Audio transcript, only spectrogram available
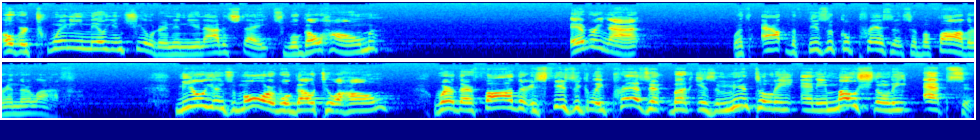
Over 20 million children in the United States will go home every night without the physical presence of a father in their life. Millions more will go to a home where their father is physically present but is mentally and emotionally absent.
